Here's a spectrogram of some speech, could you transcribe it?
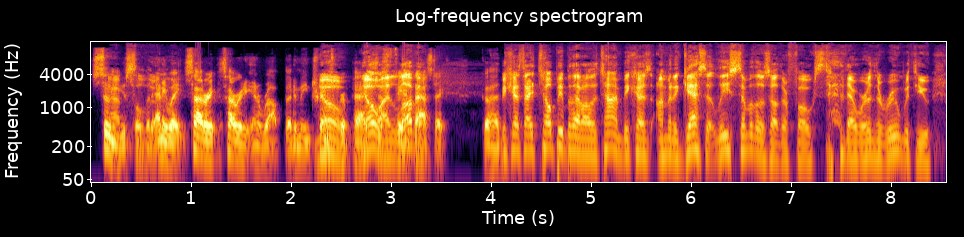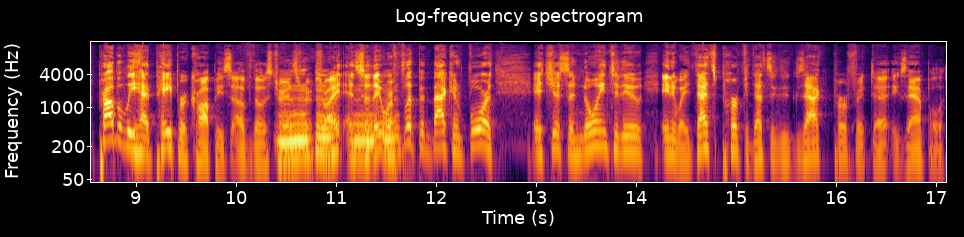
so Absolutely. useful. But anyway, sorry, sorry to interrupt, but I mean transcript no, pad. No, I fantastic. love it. Go ahead. Because I tell people that all the time because I'm going to guess at least some of those other folks that were in the room with you probably had paper copies of those transcripts, mm-hmm, right? And mm-hmm. so they were mm-hmm. flipping back and forth. It's just annoying to do. Anyway, that's perfect. That's an exact perfect uh, example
